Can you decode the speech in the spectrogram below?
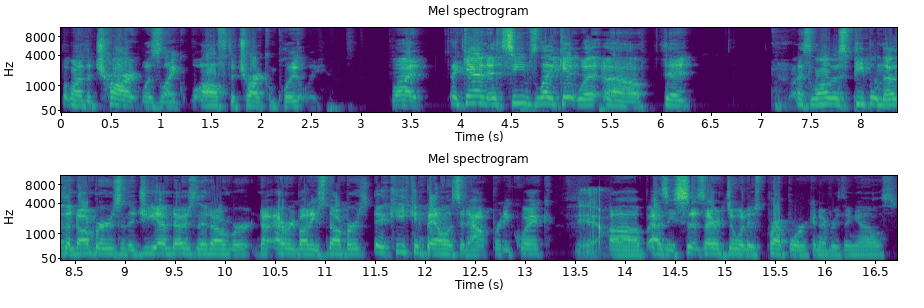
on the chart was like off the chart completely. But again, it seems like it was uh, that as long as people know the numbers and the GM knows the number, everybody's numbers, it, he can balance it out pretty quick. Yeah. Uh, as he sits there doing his prep work and everything else.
